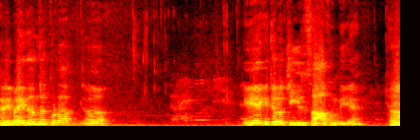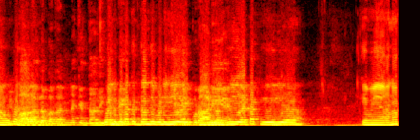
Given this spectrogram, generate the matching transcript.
ਘਰੇ ਬਣਾਈ ਦਾ ਹੁੰਦਾ ਥੋੜਾ ਇਹ ਹੈ ਕਿ ਚਲੋ ਚੀਜ਼ ਸਾਫ਼ ਹੁੰਦੀ ਹੈ। ਹਾਂ ਉਹ ਤਾਂ ਹੈ। ਬਾਹਰ ਦਾ ਪਤਾ ਨਹੀਂ ਨਾ ਕਿੱਦਾਂ ਦੀ ਮੈਨੂੰ ਪਤਾ ਕਿੱਦਾਂ ਦੀ ਬਣੀ ਹੋਈ ਕਿੰਨੀ ਹੈ ਪੁਰਾਣੀ ਹੈ। ਹੈ ਢੱਕੀ ਹੋਈ ਆ ਕਿਵੇਂ ਆ ਹਨਾ?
